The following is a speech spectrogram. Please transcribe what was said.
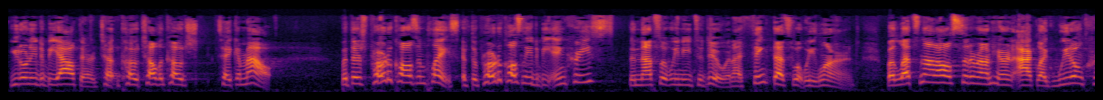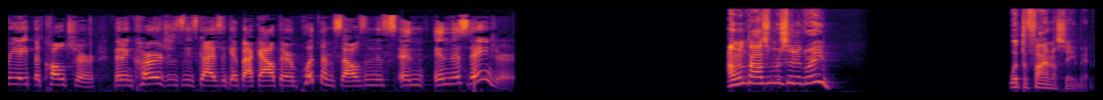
you don't need to be out there. Tell, coach, tell the coach, take him out. But there's protocols in place. If the protocols need to be increased, then that's what we need to do. And I think that's what we learned. But let's not all sit around here and act like we don't create the culture that encourages these guys to get back out there and put themselves in this in, in this danger. I 1000% agree with the final statement.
